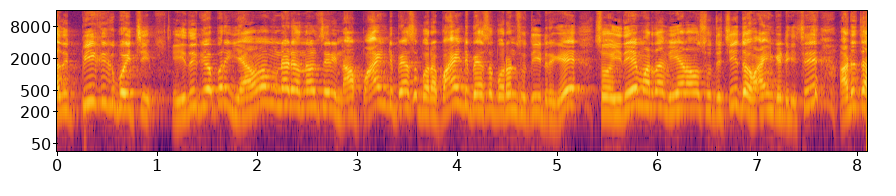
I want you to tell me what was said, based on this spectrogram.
அது பீக்குக்கு போயிடுச்சு. இதுக்கப்புறம் எவன் முன்னாடி வந்தாலும் சரி நான் பாயிண்ட் பேச போகிறேன் பாயிண்ட் பேச போகிறேன்னு சுற்றிட்டு இருக்கு. ஸோ இதே மாதிரி தான் வியனாவும் சுற்றிச்சு இதை வாங்கி கட்டிக்கிச்சு. அடுத்த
